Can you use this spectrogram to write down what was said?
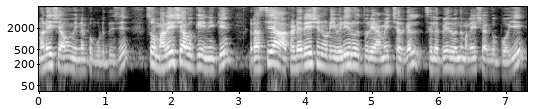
மலேசியாவும் விண்ணப்பம் கொடுத்துச்சு. ஸோ மலேசியாவுக்கு இன்னைக்கு ரஷ்யா ஃபெடரேஷனுடைய வெளியுறவுத்துறை அமைச்சர்கள் சில பேர் வந்து மலேசியாவுக்கு போய்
